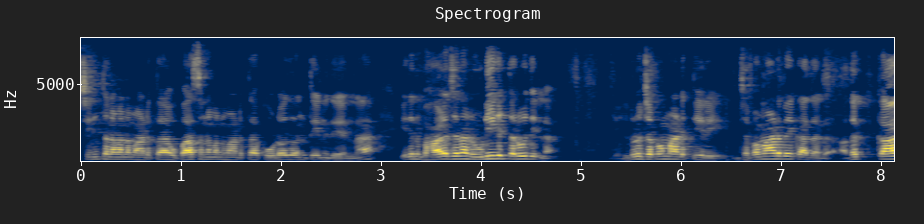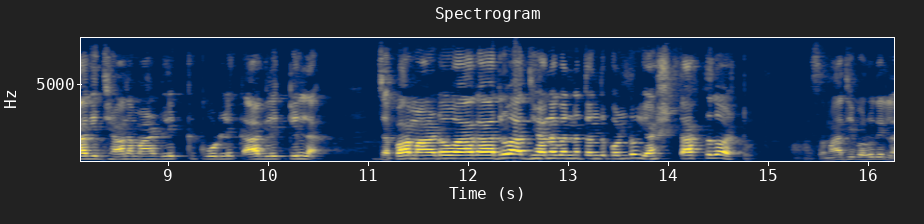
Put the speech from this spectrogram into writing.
ಚಿಂತನವನ್ನು ಮಾಡ್ತಾ, ಉಪಾಸನವನ್ನು ಮಾಡ್ತಾ ಕೂಡೋದು ಅಂತೇನಿದೆ ಅಲ್ಲ, ಇದನ್ನು ಬಹಳ ಜನ ರೂಢಿಗೆ ತರುವುದಿಲ್ಲ ಎಲ್ಲರೂ ಜಪ ಮಾಡ್ತೀರಿ. ಜಪ ಮಾಡಬೇಕಾದಾಗ ಅದಕ್ಕಾಗಿ ಧ್ಯಾನ ಮಾಡ್ಲಿಕ್ಕೆ ಕೂಡ್ಲಿಕ್ಕೆ ಆಗ್ಲಿಕ್ಕಿಲ್ಲ. ಜಪ ಮಾಡುವಾಗಾದ್ರೂ ಆ ಧ್ಯಾನವನ್ನು ತಂದುಕೊಂಡು ಎಷ್ಟಾಗ್ತದೋ ಅಷ್ಟು. ಸಮಾಧಿ ಬರುವುದಿಲ್ಲ.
